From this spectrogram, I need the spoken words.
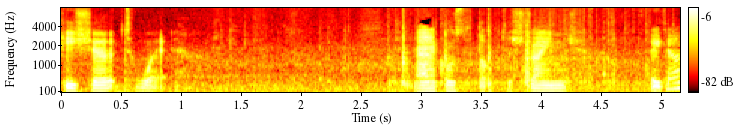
t-shirt to wear. And of course the Doctor Strange figure.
